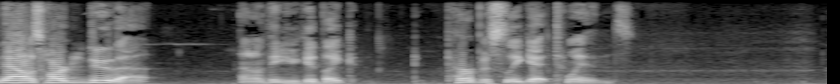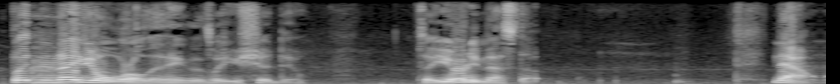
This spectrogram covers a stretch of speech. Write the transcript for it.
Now it's hard to do that. I don't think you could like purposely get twins. But in an ah. ideal world, I think that's what you should do. So you already messed up. Now,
